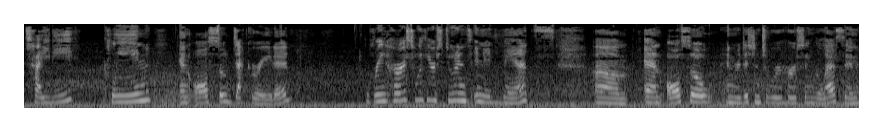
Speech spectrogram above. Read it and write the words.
tidy, clean, and also decorated rehearse with your students in advance um, and also in addition to rehearsing the lesson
